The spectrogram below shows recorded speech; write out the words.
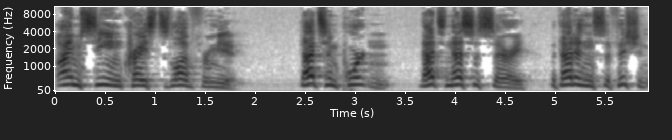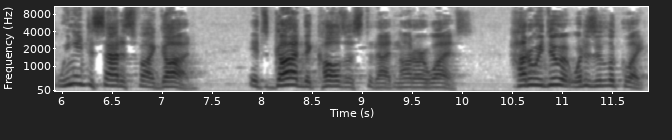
I'm seeing Christ's love from you. That's important. That's necessary, but that isn't sufficient. We need to satisfy God. It's God that calls us to that, not our wives. How do we do it? What does it look like?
